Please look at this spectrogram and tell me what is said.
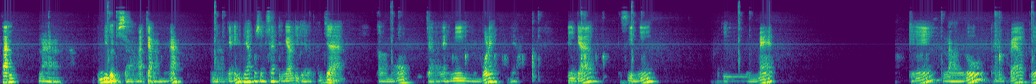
tarik. Nah ini juga bisa caranya. Nah yang ini dihapus bisa tinggal di delete aja. Kalau mau cara yang ini boleh ya. Tinggal ke sini di map oke lalu tempel ke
